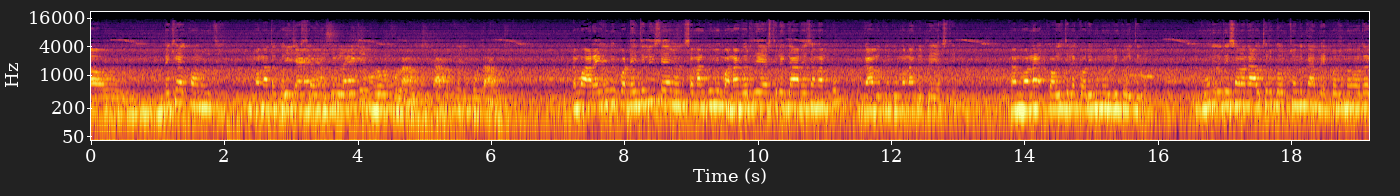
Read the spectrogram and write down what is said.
ଆଉ ଦେଖିବା କ'ଣ ହେଉଛି ମନା ତ କହିଛି ଆଗରେ ମେସିନ୍ ଲାଗିଛି ମୁଣ୍ଡରୁ ଖୋଲା ହେଉଛି ତାପରେ ଦେଖି ପୋତା ହେଉଛି ମୁଁ ଆରଆଇକୁ ବି ପଠାଇଥିଲି ସେ ସେମାନଙ୍କୁ ବି ମନା କରିଦେଇ ଆସିଥିଲି ଗାଁରେ ସେମାନଙ୍କୁ ଗାଁ ଲୋକଙ୍କୁ ମନା କରିଦେଇ ଆସିଥିଲି କାରଣ ମନା କହିଥିଲେ କରିବିନି ବୋଲି କହିଥିଲେ ପୁଣି ଯଦି ସେମାନେ ଆଉ ଥରେ କରୁଛନ୍ତି କାହିଁକି ଏପର୍ଯ୍ୟନ୍ତ ମଧ୍ୟ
